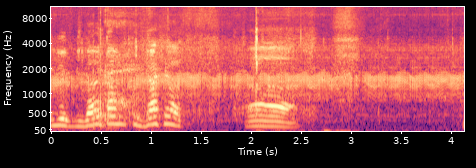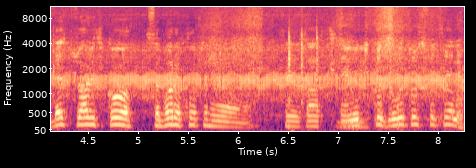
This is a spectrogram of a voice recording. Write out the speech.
Гледай там, ако бяха... Дето слави такова, събора хото на Станислав. Еми тук другото осветление.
